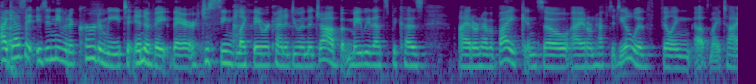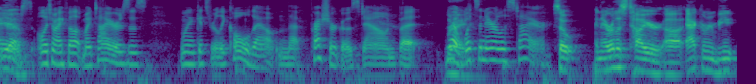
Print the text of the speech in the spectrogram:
I guess it, it didn't even occur to me to innovate there. It just seemed like they were kind of doing the job, but maybe that's because I don't have a bike, and so I don't have to deal with filling up my tires. Only time I fill up my tires is when it gets really cold out and that pressure goes down. But yeah, Right. what's an airless tire? So, an airless tire, uh, Akron, Be-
